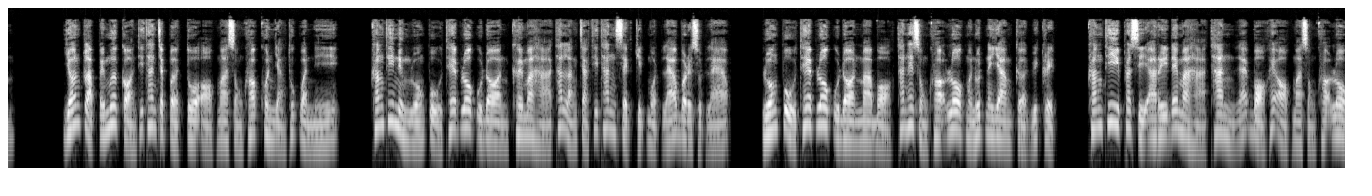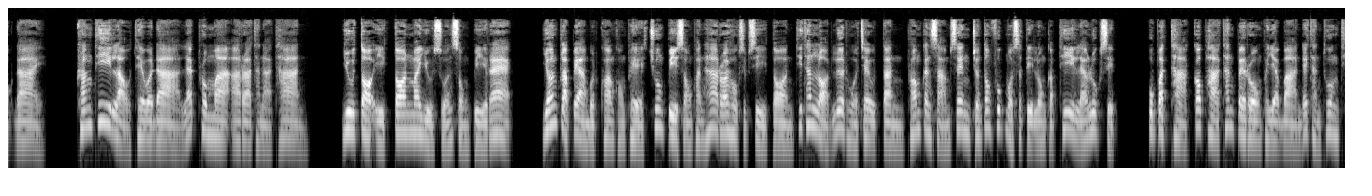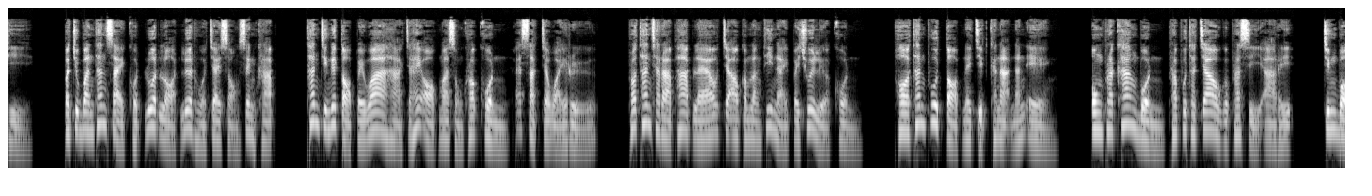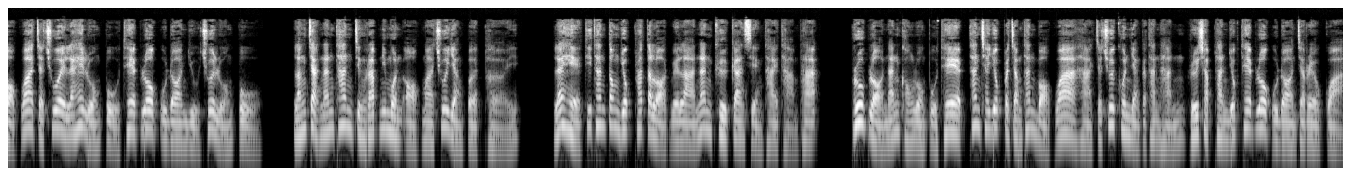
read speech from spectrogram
ย้อนกลับไปเมื่อก่อนที่ท่านจะเปิดตัวออกมาสงเคราะห์คนอย่างทุกวันนี้ ครั้งที่หนึ่งหลวงปู่เทพโลกอุดรเคยมาหาท่านหลังจากที่ท่านเสร็จกิจหมดแล้วบริสุทธิ์แล้ว หลวงปู่เทพโลกอุดรมาบอกท่านให้สงเคราะห์โลกมนุษย์ในยามเกิดวิกฤต ครั้งที่พระศรีอาริได้มาหาท่านและบอกให้ออกมาสงเคราะห์โลกได้ ครั้งที่เหล่าเทวดาและพรหมาอาราธนาท่าน อยู่ต่ออีกตอนมาอยู่สวนสงปีแรก ย้อนกลับไปอ่านบทความของเพจช่วงปี 2564 ตอนที่ท่านหลอดเลือดหัวใจอุดตัน พร้อมกันสามเส้นจนต้องฟุบหมดสติลงกับที่แล้วลูกศิษย์ อุปัฏฐากก็พาท่านไปโรงพยาบาลได้ทันท่วงที ปัจจุบันท่านใส่ขดลวดหลอดเลือดหัวใจสองเส้นครับ ท่านจึงได้ตอบไปว่าหากจะให้ออกมาสงเคราะห์คนและสัตว์จะไหวหรือ เพราะท่านชราภาพแล้วจะเอากำลังที่ไหนไปช่วยเหลือคน พอท่านพูดตอบในจิตขณะนั้นเอง องค์พระข้างบนพระพุทธเจ้ากับพระศรีอาริ จึงบอกว่าจะช่วยและให้หลวงปู่เทพโลกอุดรอยู่ช่วยหลวงปู่ หลังจากนั้นท่านจึงรับนิมนต์ออกมาช่วยอย่างเปิดเผย และเหตุที่ท่านต้องยกพระตลอดเวลานั่นคือการเสี่ยงทายถามพระ รูปหล่อนั้นของหลวงปู่เทพ ท่านชยกประจำท่านบอกว่าหากจะช่วยคนอย่างกระทันหัน หรือฉับพลันยกเทพโลกอุดรจะเร็วกว่า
